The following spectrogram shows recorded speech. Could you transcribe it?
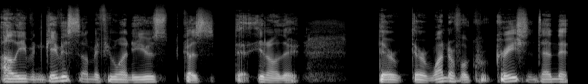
I'll even give you some if you want to use because you know they're they're they're wonderful creations. And the,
